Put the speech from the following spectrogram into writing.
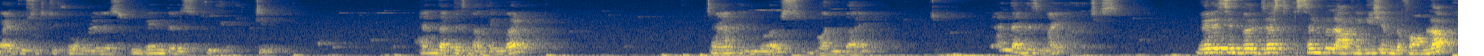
by 264 minus 14 there is 250 and that is nothing but tan inverse 1 by and that is my RHS. Very simple, just simple application of the formula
